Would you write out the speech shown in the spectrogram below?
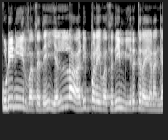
குடிநீர் வசதி எல்லா அடிப்படை வசதியும் இருக்கிற இடங்க.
